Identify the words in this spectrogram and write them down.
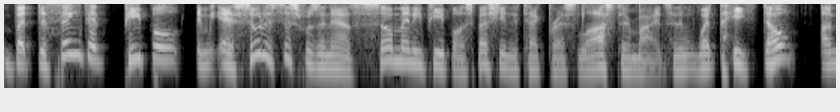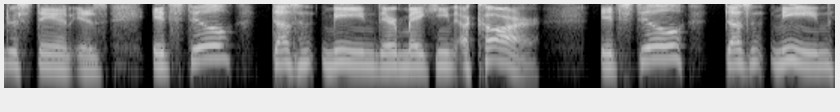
but the thing that people, I mean, as soon as this was announced, so many people, especially in the tech press, lost their minds. And what they don't understand is it still doesn't mean they're making a car. It still doesn't mean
